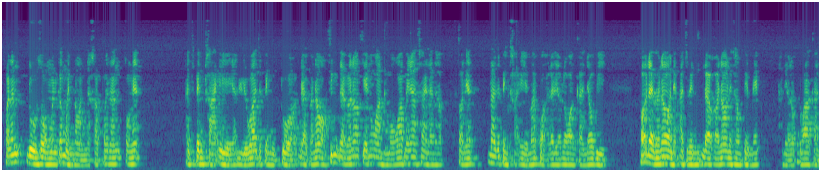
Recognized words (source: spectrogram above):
เพราะฉะนั้นดูทรงมันก็เหมือนนอนนะครับ เพราะฉะนั้นตรงเนี้ยอาจจะเป็นขา A หรือว่าจะเป็นตัวแดกานอซึ่งแดกานอเคสเมื่อวานผมมองว่าไม่น่าใช่แล้วนะครับ ตอนนี้น่าจะเป็นขา A มากกว่าแล้วเดี๋ยวระวังการย่อ B เพราะไดกานอเนี่ยอาจจะเป็นไดกานอในทางเฟรมเล็กเดี๋ยวเราไปว่ากัน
